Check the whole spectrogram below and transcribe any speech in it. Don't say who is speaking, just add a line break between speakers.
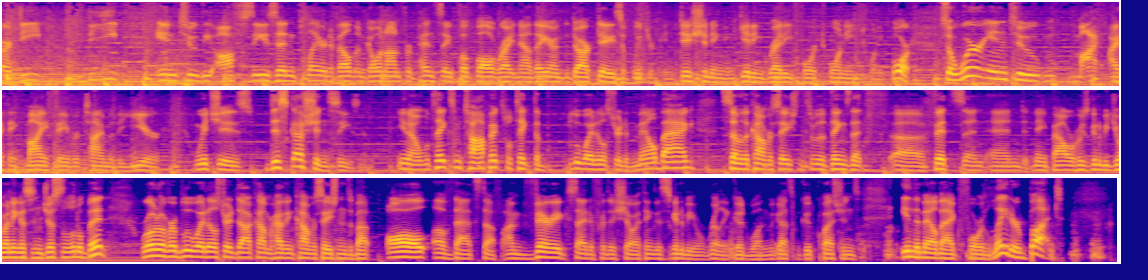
Are deep, deep into the off-season player development going on for Penn State football right now. They are in the dark days of winter conditioning and getting ready for 2024. So we're into my, I think, my favorite time of the year, which is discussion season. You know, we'll take some topics. We'll take the Blue White Illustrated mailbag, some of the conversations, some of the things that uh, Fitz and, and Nate Bauer, who's going to be joining us in just a little bit, wrote over at BlueWhiteIllustrated.com. We're having conversations about all of that stuff. I'm very excited for this show. I think this is going to be a really good one. We got some good questions in the mailbag for later. But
